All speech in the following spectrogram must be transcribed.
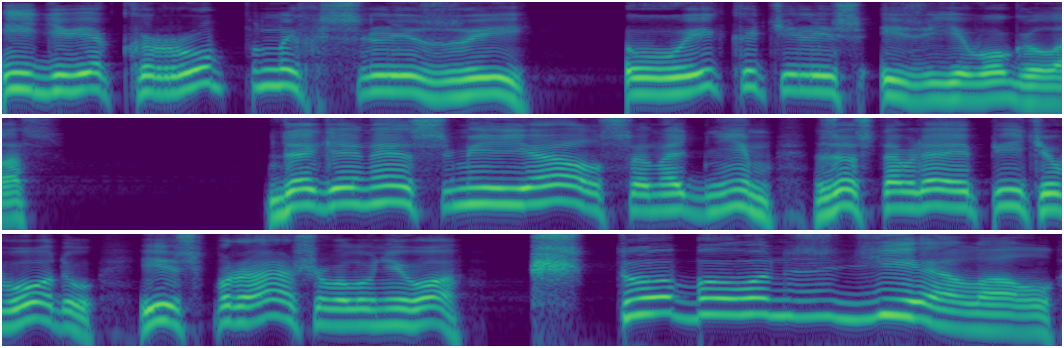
и две крупных слезы выкатились из его глаз. Дагене смеялся над ним, заставляя пить воду, и спрашивал у него, что бы он сделал,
